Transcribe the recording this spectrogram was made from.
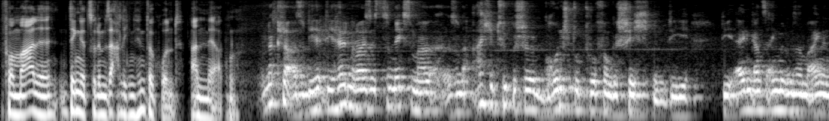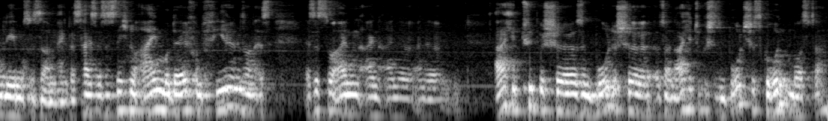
formale Dinge zu dem sachlichen Hintergrund anmerken? Na klar, also die, die Heldenreise ist zunächst mal so eine archetypische Grundstruktur von Geschichten, die, die eng, ganz eng mit unserem eigenen Leben zusammenhängt. Das heißt, es ist nicht nur ein Modell von vielen, sondern es, es ist so ein, ein, eine, eine archetypische, symbolische, also ein archetypisches, symbolisches Grundmuster,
